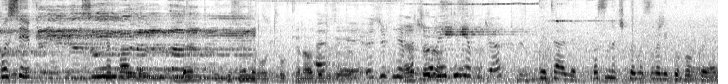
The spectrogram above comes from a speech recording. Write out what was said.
Pasif. Pardon. Ben ikisini o çok kenarda duruyor ya. Özür dilerim. Açıklamayı kim yapacak? Yeterli. Basın açıklamasına mikrofon koyalım.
